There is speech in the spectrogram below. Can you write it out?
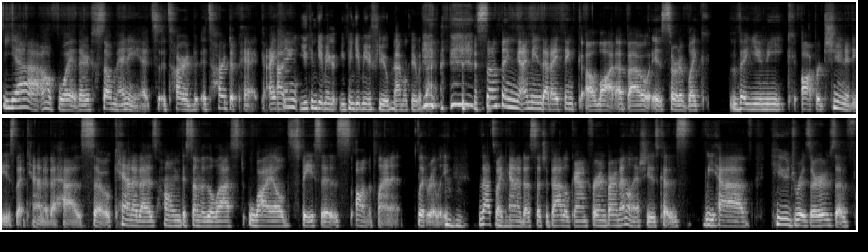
Yeah. Oh boy, there's so many. It's it's hard. It's hard to pick. I uh, think you can give me you can give me a few, and I'm okay with that. something I mean that I think a lot about is sort of like the unique opportunities that Canada has. So, Canada is home to some of the last wild spaces on the planet, literally. Mm-hmm. That's why mm-hmm. Canada is such a battleground for environmental issues because we have huge reserves of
